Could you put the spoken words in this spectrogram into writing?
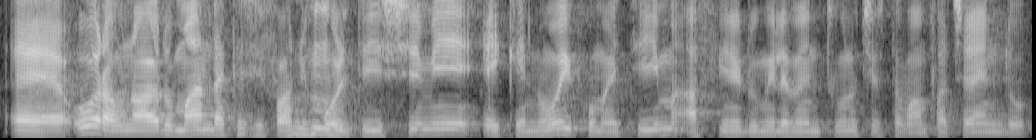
Eh, ora una domanda che si fanno in moltissimi e che noi come team a fine 2021 ci stavamo facendo.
